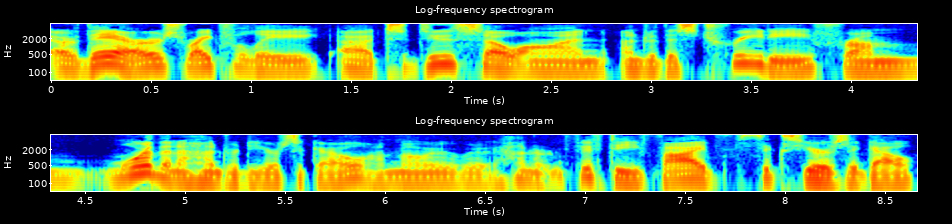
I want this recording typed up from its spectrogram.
are theirs rightfully uh, to do so on under this treaty from more than 100 years ago. I'm not 155, six years ago.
